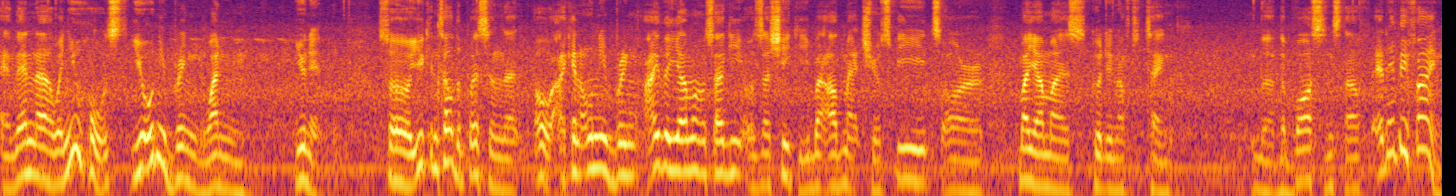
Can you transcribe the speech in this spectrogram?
and then uh, when you host you only bring one unit so you can tell the person that, oh, I can only bring either Yama Usagi or Zashiki, but I'll match your speeds, or my Yama is good enough to tank the, the boss and stuff, and it'll be fine.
